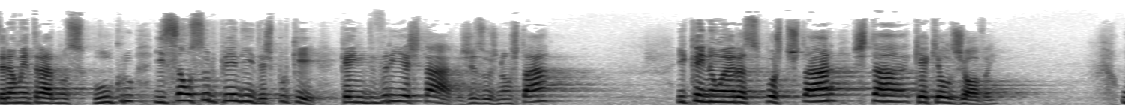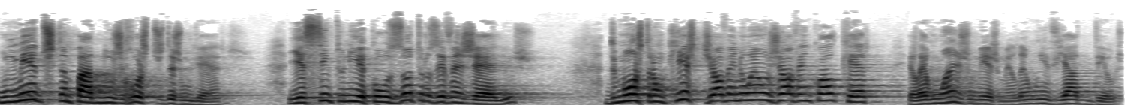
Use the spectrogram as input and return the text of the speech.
terão entrado no sepulcro e são surpreendidas. Porquê? Quem deveria estar, Jesus não está, e quem não era suposto estar, está, que é aquele jovem. O medo estampado nos rostos das mulheres e a sintonia com os outros evangelhos demonstram que este jovem não é um jovem qualquer. Ele é um anjo mesmo, ele é um enviado de Deus.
